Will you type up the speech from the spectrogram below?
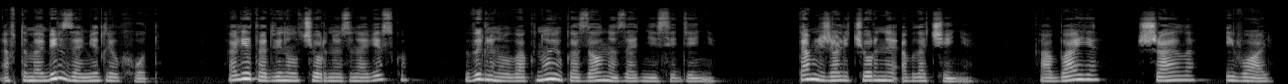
Автомобиль замедлил ход. Олет отодвинул черную занавеску, выглянул в окно и указал на заднее сиденье. Там лежали черные облачения — абайя, шайла и вуаль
